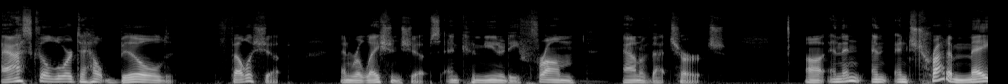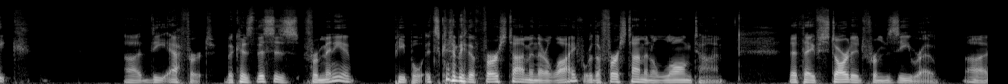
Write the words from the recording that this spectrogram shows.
ask the Lord to help build fellowship and relationships and community from out of that church. Uh, and then and and try to make uh, the effort because this is for many people, it's going to be the first time in their life or the first time in a long time that they've started from zero. Uh,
